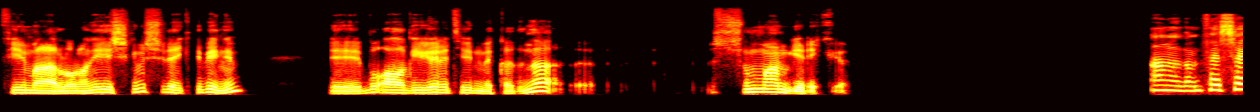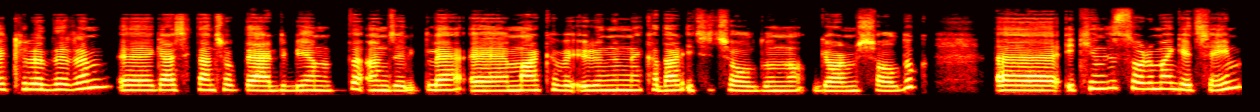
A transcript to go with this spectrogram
firmalarla olan ilişkimi sürekli benim, eee, bu algıyı yönetebilmek adına, sunmam gerekiyor. Anladım, teşekkür ederim. Eee, gerçekten çok değerli bir yanıttı. Öncelikle, eee, marka ve ürünün ne kadar iç içe olduğunu görmüş olduk. Eee, 2'nci soruma geçeyim.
